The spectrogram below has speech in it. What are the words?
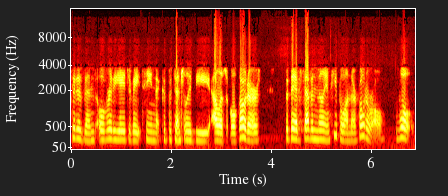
citizens over the age of 18 that could potentially be eligible voters, but they have 7 million people on their voter roll. Well,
